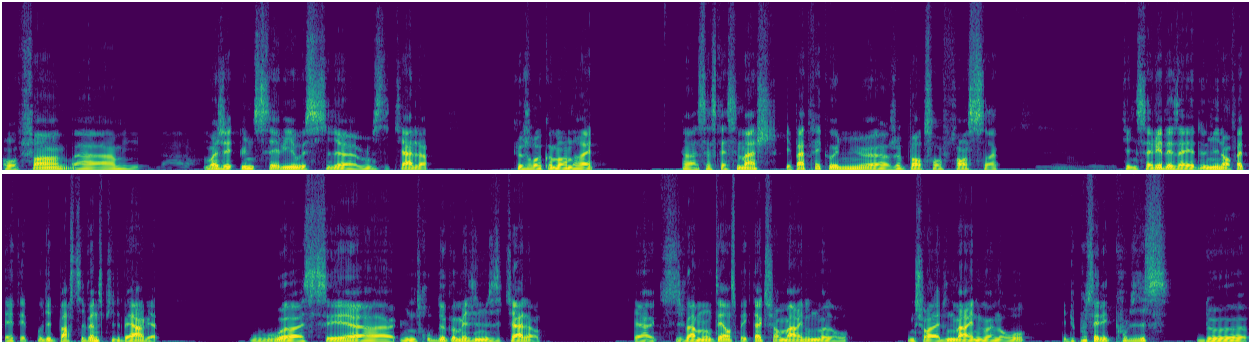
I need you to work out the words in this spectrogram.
enfin, moi, j'ai une série aussi euh, musicale que je recommanderais. Euh, ça serait Smash, qui n'est pas très connue, euh, je pense, en France, qui est une série des années 2000, en fait, qui a été produite par Steven Spielberg, où c'est une troupe de comédie musicale qui va monter un spectacle sur Marilyn Monroe, donc sur la vie de Marilyn Monroe. Et du coup, c'est les coulisses de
